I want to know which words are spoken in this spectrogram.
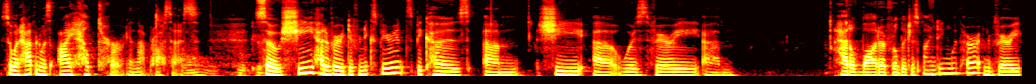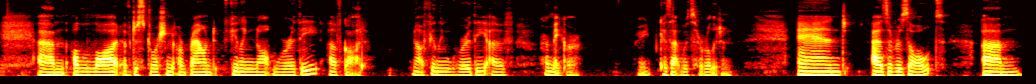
So what happened was I helped her in that process. Oh, okay. So she had a very different experience because um, she uh, was very um, had a lot of religious binding with her and very um, a lot of distortion around feeling not worthy of God, not feeling worthy of her maker, right? Because that was her religion, and as a result, um,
